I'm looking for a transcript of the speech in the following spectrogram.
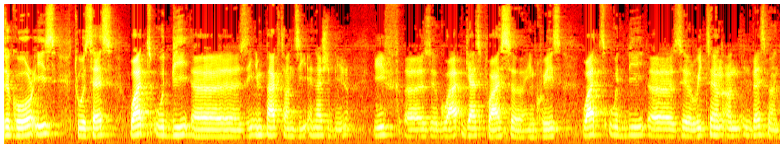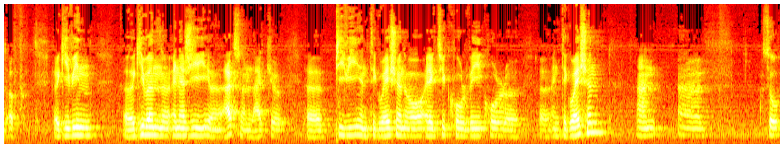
the goal is to assess what would be the impact on the energy bill if the gas price increase. What would be uh, the return on investment of a given uh, given energy uh, action like PV integration or electrical vehicle uh, uh, integration. And uh, so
